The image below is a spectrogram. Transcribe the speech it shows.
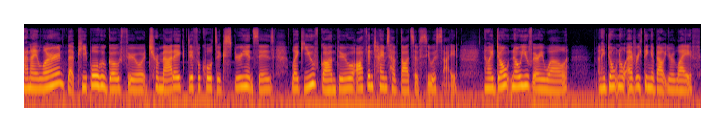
and I learned that people who go through traumatic, difficult experiences like you've gone through oftentimes have thoughts of suicide. Now, I don't know you very well, and I don't know everything about your life,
